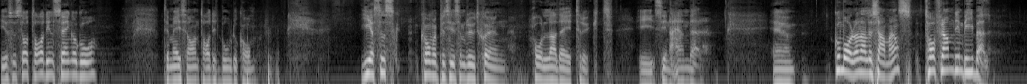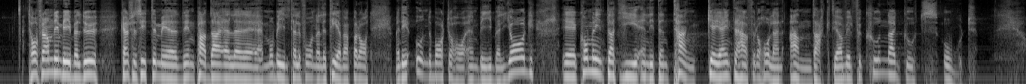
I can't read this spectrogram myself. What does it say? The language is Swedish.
Jesus sa, ta din säng och gå. Till mig sa han, ta ditt bord och kom. Jesus kommer precis som Rut sjöng, hålla dig tryggt i sina händer. Eh, god morgon allesammans. Ta fram din bibel. Ta fram din bibel. Du kanske sitter med din padda eller eh, mobiltelefon eller tv-apparat. Men det är underbart att ha en bibel. Jag eh, kommer inte att ge en liten tanke. Jag är inte här för att hålla en andakt. Jag vill förkunna Guds ord.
